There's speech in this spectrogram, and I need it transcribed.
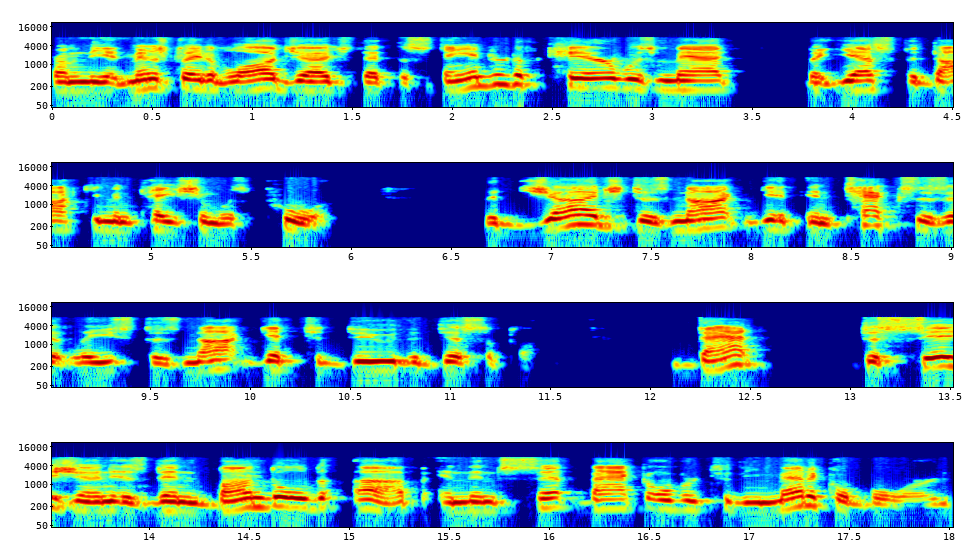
from the administrative law judge that the standard of care was met, but yes, the documentation was poor. The judge does not get, in Texas at least, does not get to do the discipline. That decision is then bundled up and then sent back over to the medical board.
